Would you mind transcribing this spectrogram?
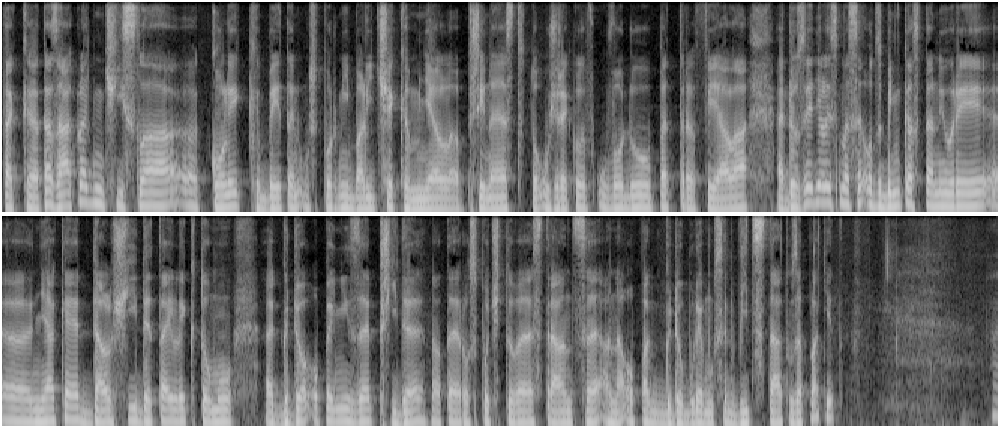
tak ta základní čísla, eh, kolik by ten úsporný balíček měl přinést, to už řekl v úvodu Petr Fiala. Dozvěděli jsme se od Zbyňka Stanjury eh, nějaké další detaily k tomu, eh, kdo o peníze přijde na té rozpočtové stránce a naopak, kdo bude muset víc státu zaplatit? Eh,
